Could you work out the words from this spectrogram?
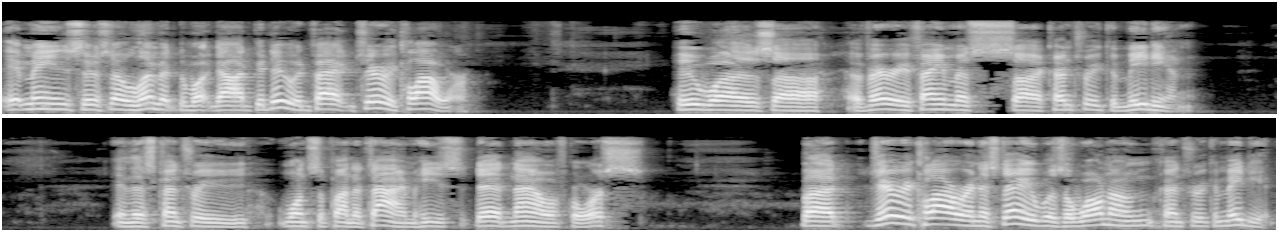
it means there's no limit to what God could do. In fact, Jerry Clower, who was uh, a very famous uh, country comedian in this country once upon a time, he's dead now, of course. But Jerry Clower in his day was a well known country comedian.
